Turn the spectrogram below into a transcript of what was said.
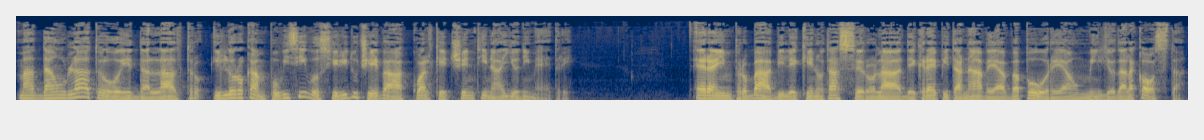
ma da un lato e dall'altro il loro campo visivo si riduceva a qualche centinaio di metri. Era improbabile che notassero la decrepita nave a vapore a un miglio dalla costa,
